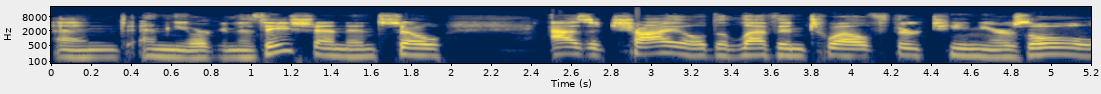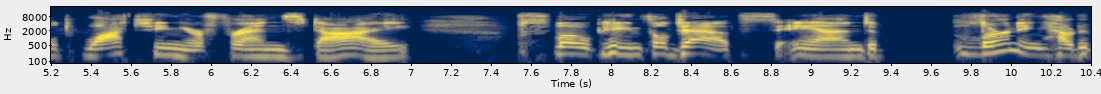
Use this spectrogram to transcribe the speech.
and, and the organization. And so as a child, 11, 12, 13 years old, watching your friends die, slow, painful deaths, and learning how to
